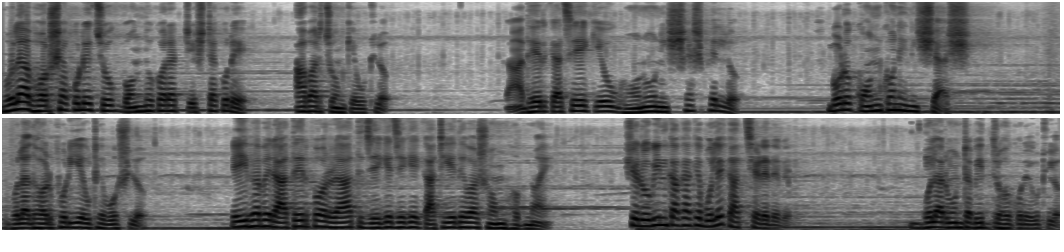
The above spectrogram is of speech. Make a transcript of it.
ভোলা ভরসা করে চোখ বন্ধ করার চেষ্টা করে আবার চমকে উঠল। কাঁধের কাছে কেউ ঘন নিঃশ্বাস ফেলল। বড় কনকনে নিঃশ্বাস। ভোলা ধরফড়িয়ে উঠে বসল। এইভাবে রাতের পর রাত জেগে জেগে কাটিয়ে দেওয়া সম্ভব নয়। সে রবিন কাকাকে বলে কাজ ছেড়ে দেবে। ভোলার মনটা বিদ্রোহ করে উঠল।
